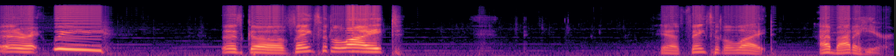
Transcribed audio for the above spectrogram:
Alright, wee! Let's go. Thanks for the light. Yeah, thanks for the light. I'm out of here.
